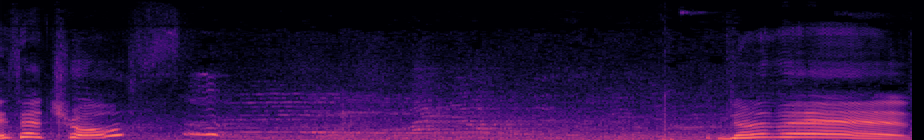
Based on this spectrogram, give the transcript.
Is that trolls? Jonathan!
